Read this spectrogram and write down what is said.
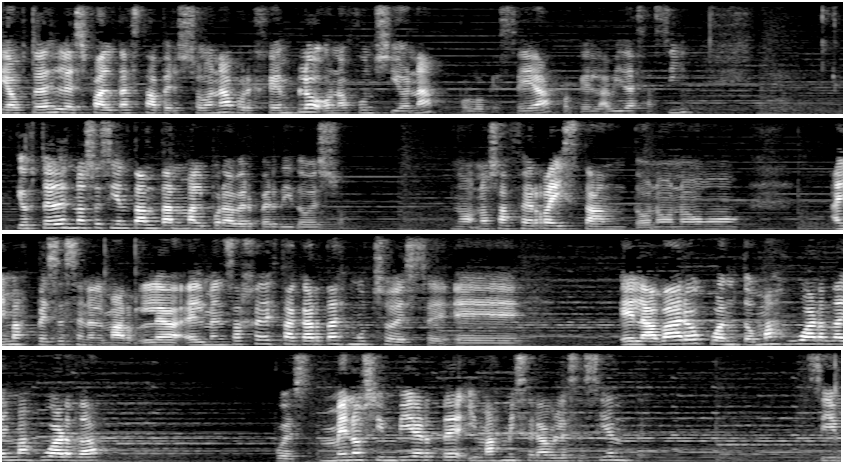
si a ustedes les falta esta persona, por ejemplo, o no funciona, por lo que sea, porque la vida es así, que ustedes no se sientan tan mal por haber perdido eso. No, os aferréis tanto, no, no hay más peces en el mar. el mensaje de esta carta es mucho ese. Eh, el avaro, cuanto más guarda y más guarda, pues menos invierte y más miserable se siente. Si,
